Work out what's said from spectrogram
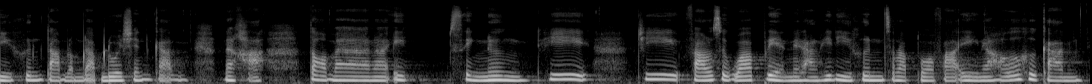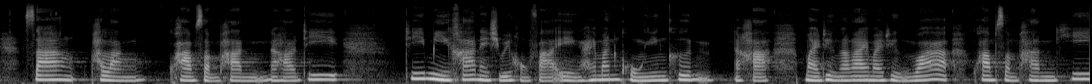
ดีขึ้นตามลำดับด้วยเช่นกันนะคะ ต่อมานะอีกสิ่งหนึ่งที่ที่ฟ้ารู้สึกว่าเปลี่ยนในทางที่ดีขึ้นสำหรับตัวฟ้าเองนะคะก็คือการสร้างพลัง ความสัมพันธ์นะคะที่ที่มีค่าในชีวิตของฟ้าเองให้มั่นคงยิ่งขึ้นนะคะ หมายถึงอะไรหมายถึงว่าความสัมพันธ์ที่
